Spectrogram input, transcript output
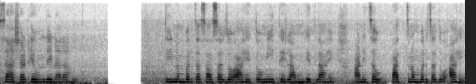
सासा ठेवून देणार आहोत. तीन नंबरचा सासा जो आहे तो मी इथे लावून घेतला आहे आणि चौ पाच नंबरचा जो आहे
